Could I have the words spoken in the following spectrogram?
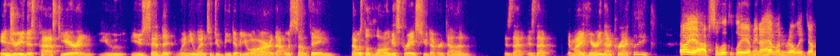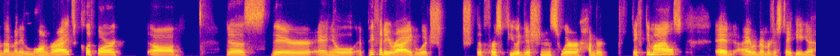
injury this past year. And you you said that when you went to do bwr that was something that was the longest race you'd ever done. Is that is that am i hearing that correctly? Oh yeah absolutely. I mean i haven't really done that many long rides. Clif bar uh, does their annual epiphany ride which the first few editions were 150 miles. And i remember just taking a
